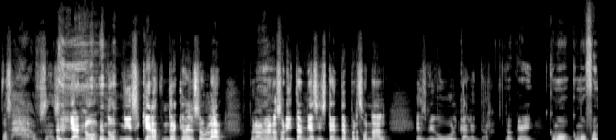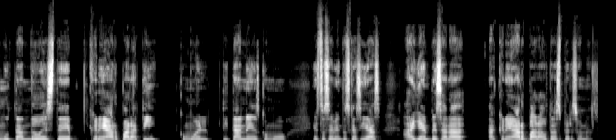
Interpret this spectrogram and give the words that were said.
pues, ah, o sea, ya no, no, ni siquiera tendría que ver el celular, pero al menos ahorita mi asistente personal es mi Google Calendar. Ok. ¿Cómo, cómo fue mutando este crear para ti como el Titanes, como estos eventos que hacías, a ya empezar a, a crear para otras personas?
